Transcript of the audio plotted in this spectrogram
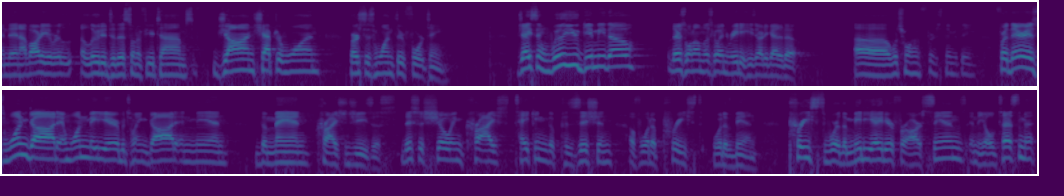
and then I've already re- alluded to this one a few times. John chapter 1, verses 1 through 14. Jason, will you give me though? There's one on. Let's go ahead and read it. He's already got it up. Uh, which one? First Timothy. For there is one God and one mediator between God and men, the man Christ Jesus. This is showing Christ taking the position of what a priest would have been. Priests were the mediator for our sins in the Old Testament.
